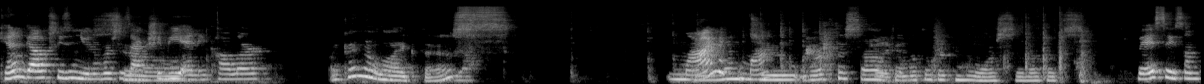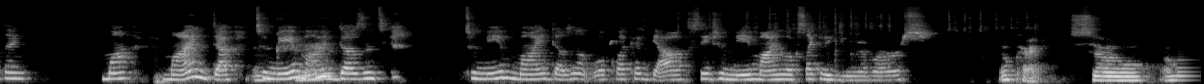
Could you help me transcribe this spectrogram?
can galaxies and universes actually be any color? I kind of like this. I Mine, want mine. to work this out a little bit more so that it's May I say something? Mine, mine. Do, to me, mine doesn't. To me, mine doesn't look like a galaxy. To me, mine looks like a universe. Okay, so I'm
